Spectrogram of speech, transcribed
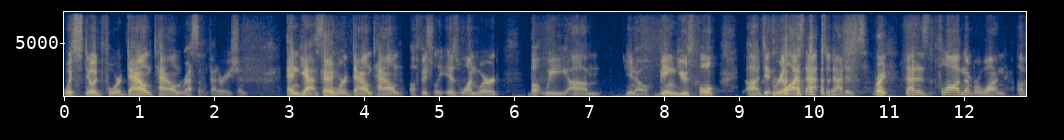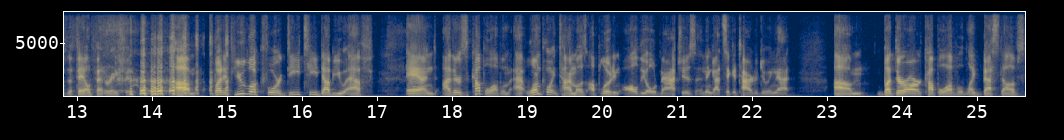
which stood for Downtown Wrestling Federation. And yes, Okay. the word downtown officially is one word, but we, um, you know, being youthful, uh, didn't realize that. So that is Right. that is flaw number one of the failed federation. um, but if you look for DTWF, and uh, there's a couple of them. At one point in time, I was uploading all the old matches, and then got sick and tired of doing that. Um, but there are a couple of like best ofs.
